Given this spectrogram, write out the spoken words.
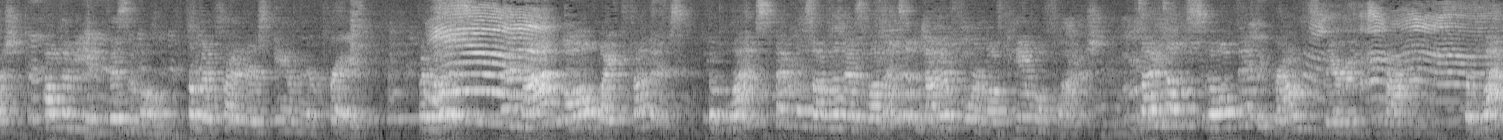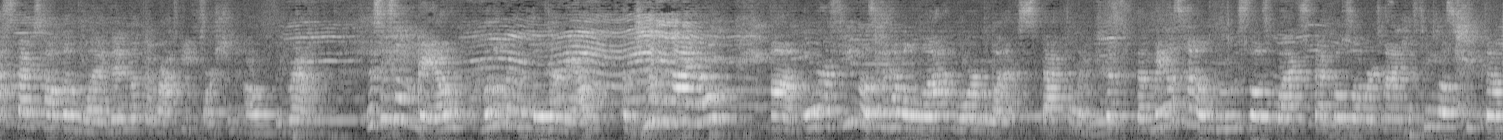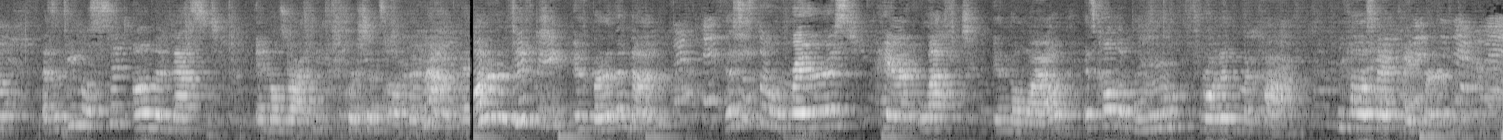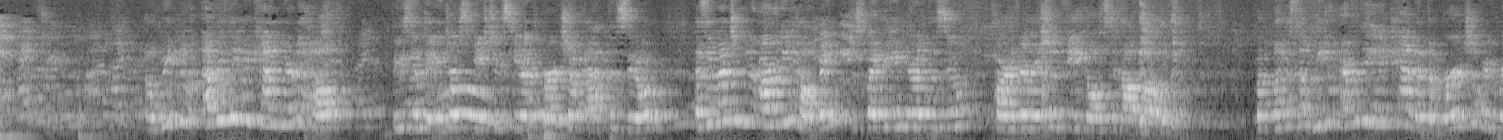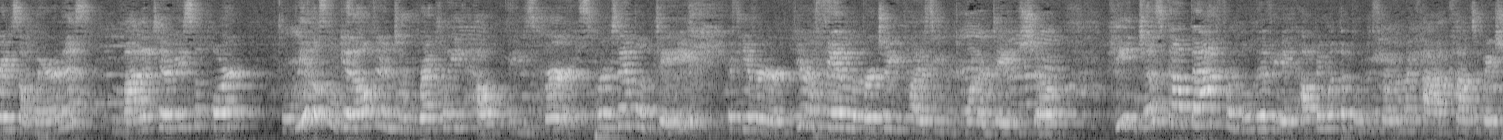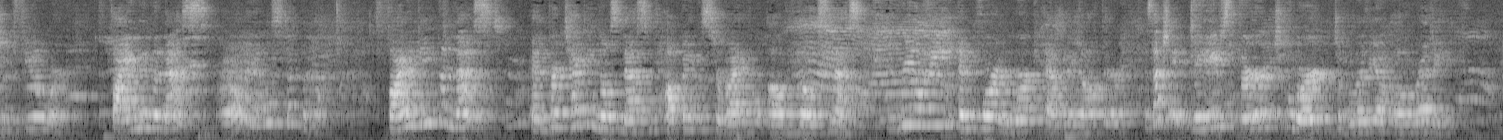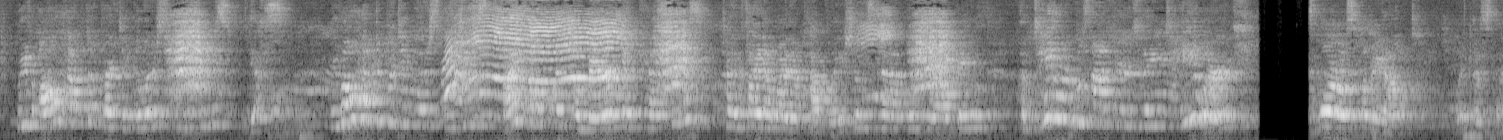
gosta. Endangered species here at the Bird Show at the zoo. As I mentioned, you're already helping just by being here at the zoo. Part of your mission fee goes to help out. But like I said, we do everything we can. At the Bird Show, we raise awareness, monetary support. We also get out there and directly help these birds. For example, Dave, if you're, if you're a fan of the Bird Show, you probably seen one of Dave's show. He just got back from Bolivia helping with the blue-throated macaw conservation fieldwork. Finding the nest, oh, I almost stepped in that. Finding the nest and protecting those nests and helping the survival of those nests. Really important work happening out there. It's actually Dave's third tour to Bolivia already. We've all helped a particular species, yes. We've all helped a particular species. I helped with American kestrels, trying to find out why their populations have been dropping. Um, Taylor, who's not here today, Taylor, Laurel's coming out with this next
